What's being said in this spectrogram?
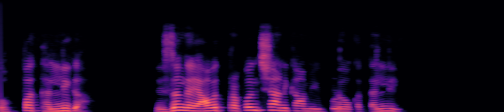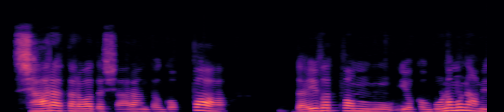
గొప్ప తల్లిగా. నిజంగా యావత్ ప్రపంచానికి ఆమె ఇప్పుడు ఒక తల్లి. శారా తర్వాత శారా అంత గొప్ప దైవత్వం యొక్క గుణమును ఆమె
